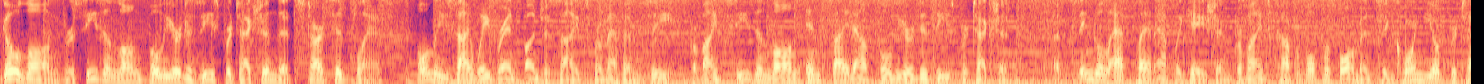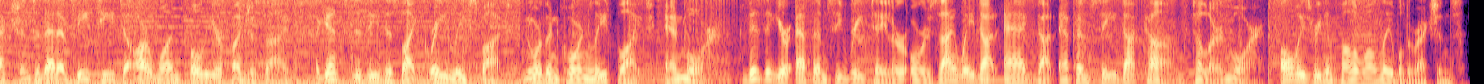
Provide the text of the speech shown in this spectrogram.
Go long for season long foliar disease protection that starts at plant. Only Xyway brand fungicides from FMC provide season long inside out foliar disease protection. A single at plant application provides comparable performance in corn yield protection to that of VT to R1 foliar fungicides against diseases like gray leaf spot, northern corn leaf blight, and more. Visit your FMC retailer or xyway.ag.fmc.com to learn more. Always read and follow all label directions.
